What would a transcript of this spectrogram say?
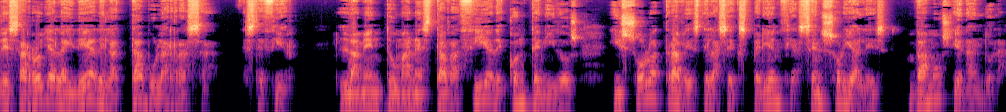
desarrolla la idea de la tábula rasa, es decir, la mente humana está vacía de contenidos y sólo a través de las experiencias sensoriales vamos llenándola.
